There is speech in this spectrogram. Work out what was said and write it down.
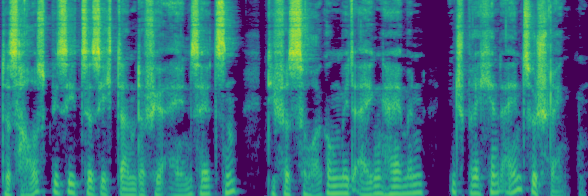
dass Hausbesitzer sich dann dafür einsetzen, die Versorgung mit Eigenheimen entsprechend einzuschränken,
